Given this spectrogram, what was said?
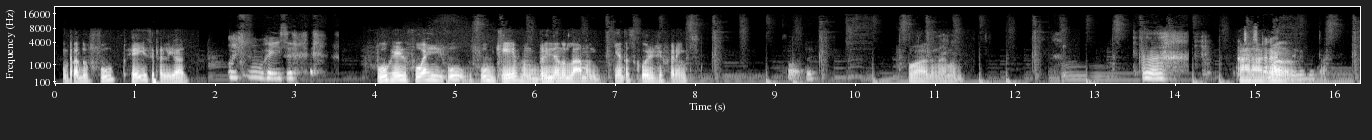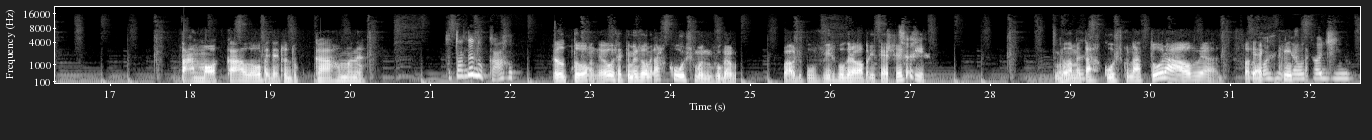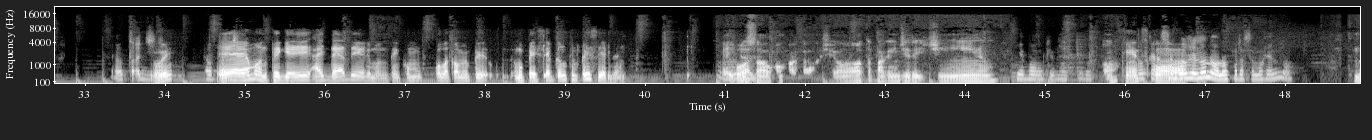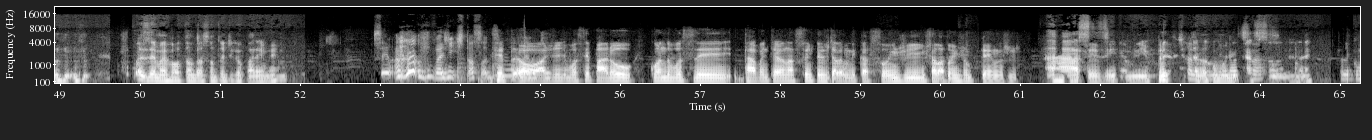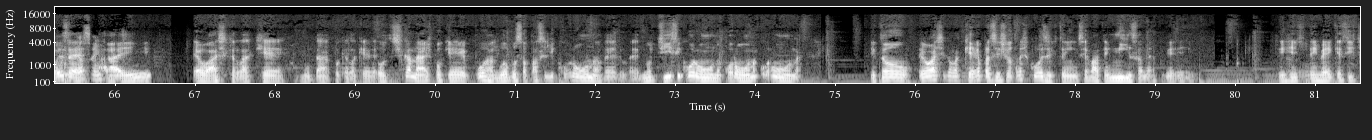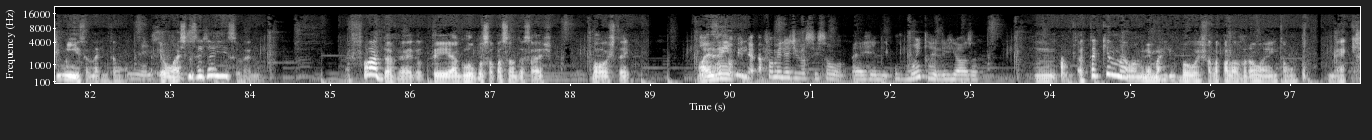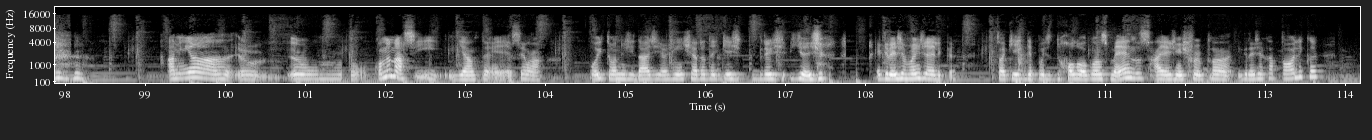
Um teclado full Razer, tá ligado? O Razer. Full Razer, full R, full, full game, mano. Brilhando lá, mano. 500 cores diferentes. Foda. Foda, né, mano? Ah, Caraca, mano. Tá mó calor, vai dentro do carro, mano. Tu tá dentro do carro? Eu tô, mano. Eu, isso aqui é meu isolamento acústico, mano. Vou gravar áudio pro vídeo, vou gravar podcast aqui. isolamento acústico natural, viado. Só que é quente. é o Todinho. É o Todinho. Oi? É o Todinho. É, mano, peguei a ideia dele, mano. Não tem como colocar o meu, P- o meu PC, porque eu não tenho PC aqui, né? Aí, Foda. pessoal, vamos pagar o agiota, paguem direitinho. Que bom, que bom, que bom. Não 500 quero ser morrendo, não. Não quero ser morrendo, não. Pois é, mas voltando ao assunto onde que eu parei mesmo. Sei lá, a gente tá só Você, desenvolvendo ó, a gente- você parou quando você tava entrando na sua empresa de telecomunicações e instalações de antenas. Ah, TV. sim, a minha empresa de telecomunicações, né? Pois é, aí eu acho que ela quer mudar, porque ela quer outros canais, porque, porra, a Globo só passa de corona, velho. É notícia e corona, corona, corona. Então, eu acho que ela quer pra assistir outras coisas, que tem, sei lá, tem missa, né? Porque tem gente, tem velho que assiste missa, né? Então, eu acho que seja isso, velho. É foda, velho, ter a Globo só passando essas bosta aí. Mas, a, enfim, família, a família de vocês são é, muito religiosa? hum, até que não, a mulher é mais de boas, fala palavrão aí, então, Mac. A minha. Eu, eu. Quando eu nasci, e até, sei lá, oito anos de idade, a gente era da igreja. Igreja, igreja, igreja evangélica. Só que aí depois rolou algumas merdas, aí a gente foi pra igreja católica.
